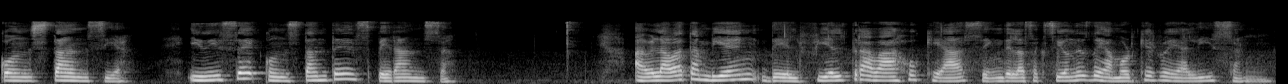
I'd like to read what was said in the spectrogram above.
Constancia. Y dice constante esperanza. Hablaba también del fiel trabajo que hacen, de las acciones de amor que realizan.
